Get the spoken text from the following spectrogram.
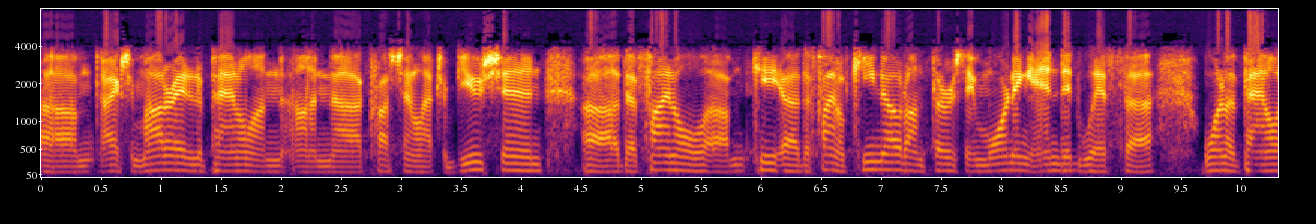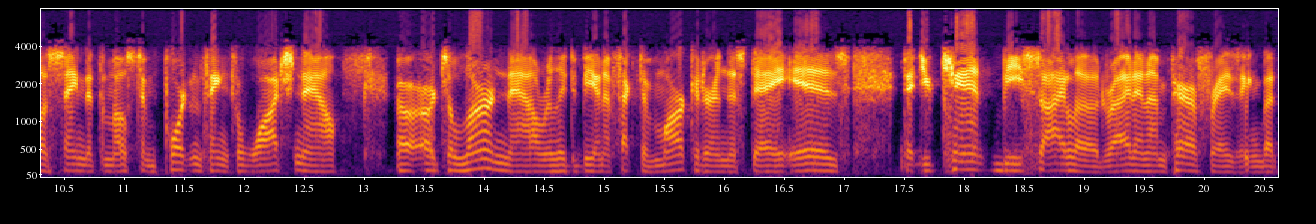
Um, I actually moderated a panel on on uh, cross-channel attribution. Uh, the final um, key, uh, the final keynote on Thursday morning ended with uh, one of the panelists saying that the most important thing to watch now, or, or to learn now, really to be an effective marketer in this day, is that you can't be siloed, right? And I'm paraphrasing, but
